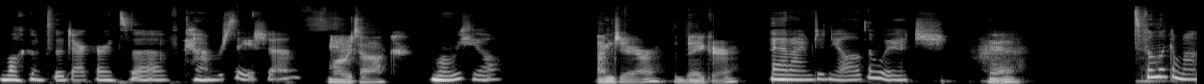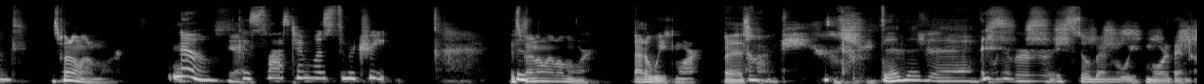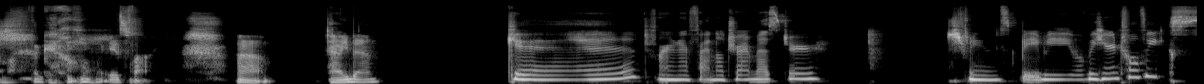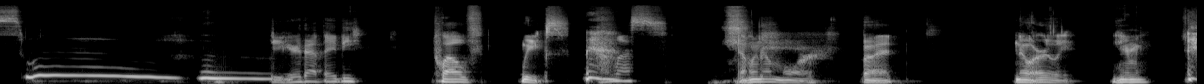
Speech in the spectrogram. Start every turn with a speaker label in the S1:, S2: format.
S1: Welcome to the dark arts of conversation,
S2: More we talk.
S1: more we heal.
S2: I'm Jer, the baker.
S1: And I'm Daniela the witch.
S2: Yeah.
S1: It's been like a month.
S2: It's been a little more.
S1: No,
S2: Yeah.
S1: because last time was the retreat.
S2: It's
S1: Is-
S2: been a little more. About a week more. But it's
S1: Oh,
S2: fine.
S1: okay.
S2: Da, da, da. Whatever. It's still been a week more than a month ago. It's fine. Um, how you been?
S1: Good. We're in our final trimester, which means baby will be here in 12 weeks. Woo.
S2: Do you hear that, baby? 12 weeks. Not less. Definitely not more. But no early. You hear me?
